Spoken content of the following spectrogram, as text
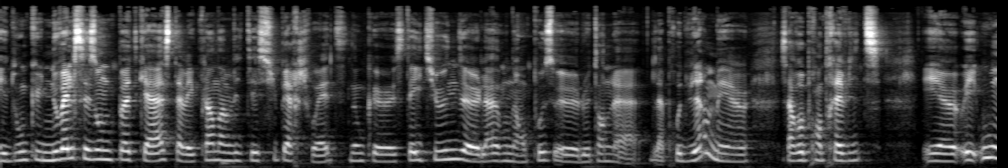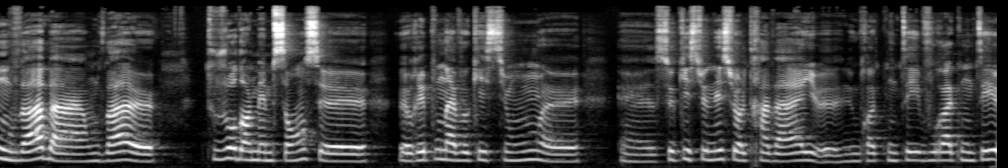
Et donc une nouvelle saison de podcast avec plein d'invités super chouettes. Donc euh, stay tuned. Euh, Là, on est en pause euh, le temps de la, produire, mais ça reprend très vite. Et, où on va? Bah, On va toujours dans le même sens, répondre à vos questions, se questionner sur le travail, nous raconter, vous raconter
